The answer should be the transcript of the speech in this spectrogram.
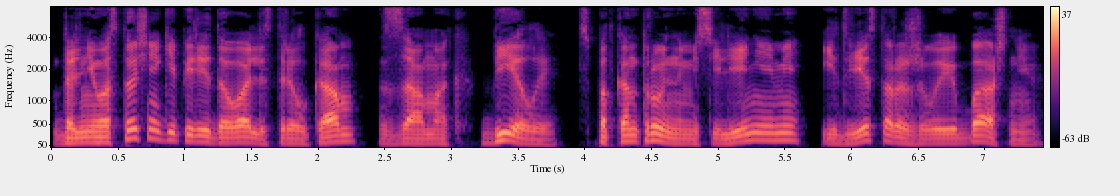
Дальневосточники передавали стрелкам замок Белый с подконтрольными селениями и две сторожевые башни.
